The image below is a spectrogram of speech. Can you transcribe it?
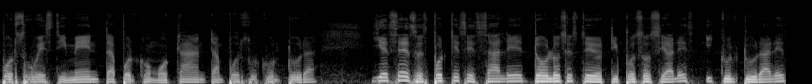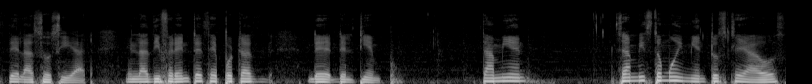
por su vestimenta, por cómo cantan, por su cultura. Y es eso, es porque se sale de todos los estereotipos sociales y culturales de la sociedad en las diferentes épocas del tiempo. También se han visto movimientos creados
